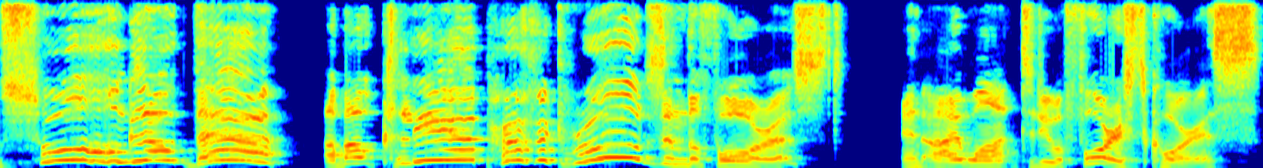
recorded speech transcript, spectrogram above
songs out there about clear, perfect roads in the forest. And I want to do a forest chorus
